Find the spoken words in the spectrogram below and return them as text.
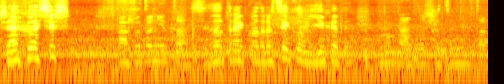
Ще хочеш? Та що то не то. Сюди треба квадроциклом їхати. Ну так, да, що це не то.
